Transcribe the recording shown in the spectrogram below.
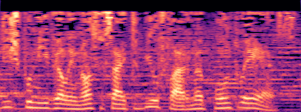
disponível em nosso site biofarma.es.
